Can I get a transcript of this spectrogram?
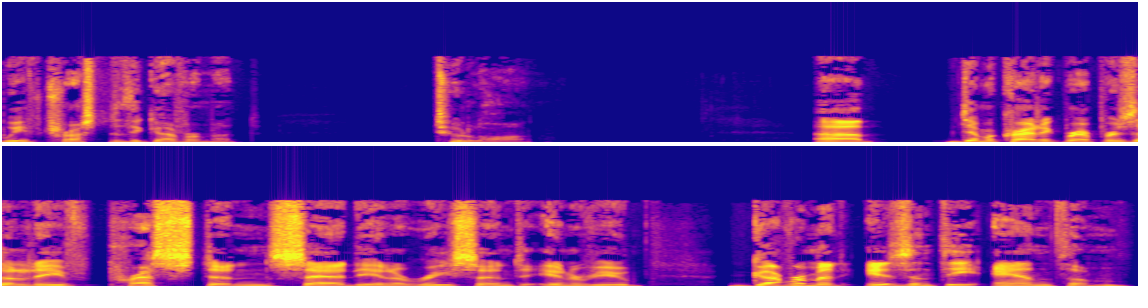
we've trusted the government too long. Uh, Democratic Representative Preston said in a recent interview government isn't the anthem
